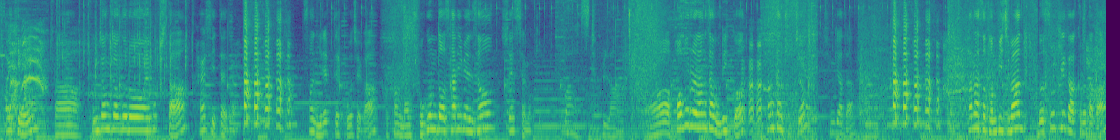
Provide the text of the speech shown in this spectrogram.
파이팅. 자 긍정적으로 해봅시다. 할 수 있다 얘들아. 선 2렙 됐고 제가. 그럼 난 조금 더 살이면서 CS 잘 먹기. 어 퍼블은 항상 우리 것. 항상 죽죠? 신기하다. 하나서 덤비지만 너 솔킬 가 그러다가.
